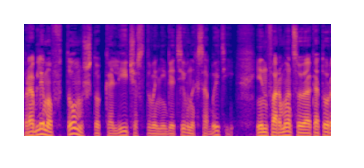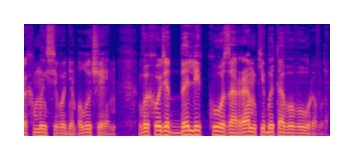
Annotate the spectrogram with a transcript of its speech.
Проблема в том, что количество негативных событий, информацию о которых мы сегодня получаем, выходит далеко за рамки бытового уровня.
